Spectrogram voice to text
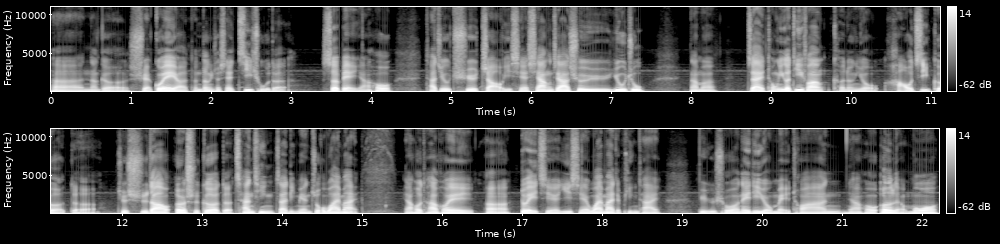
呃那个雪柜啊等等这些基础的设备，然后他就去找一些商家去入住，那么在同一个地方可能有好几个的。就十到二十个的餐厅在里面做外卖，然后他会呃对接一些外卖的平台，比如说内地有美团，然后饿了么，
